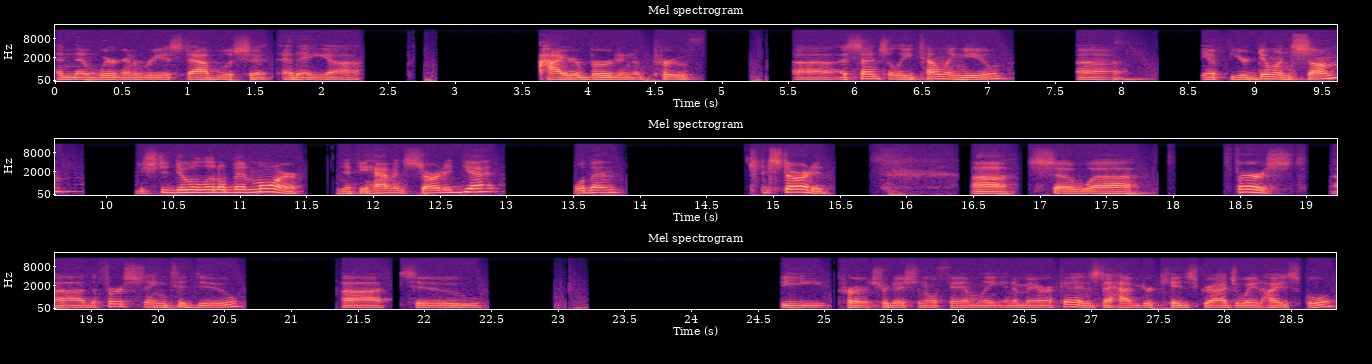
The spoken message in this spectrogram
and then we're going to reestablish it at a uh, higher burden of proof, uh, essentially telling you uh, if you're doing some, you should do a little bit more. And if you haven't started yet, well, then get started. Uh, so, uh, first, uh, the first thing to do uh, to be pro traditional family in America is to have your kids graduate high school.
